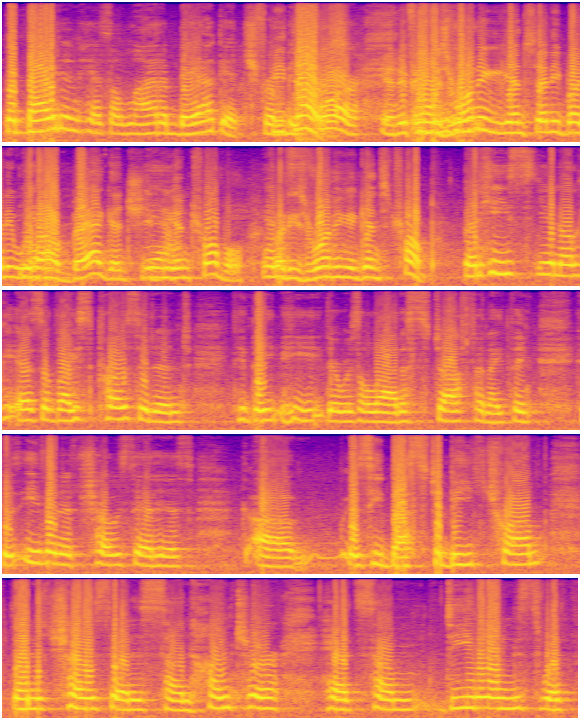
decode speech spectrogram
But Biden has a lot of baggage from He before. does. And if he was running against anybody without baggage, he'd be in trouble. And- But he's running against Trump. But he's, you know, he- as a vice president, he, they, he, there was a lot of stuff, and I think his, even it shows that his, um, is he best to beat Trump? Then it shows that his son Hunter had some dealings with,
